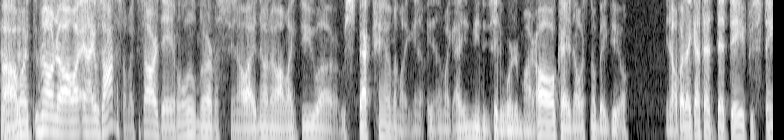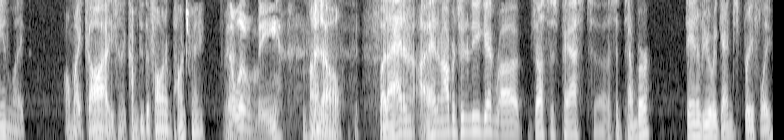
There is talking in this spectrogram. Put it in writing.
I'm like, no, no, and I was honest. I'm like, sorry, Dave, I'm a little nervous. You know, I no, no. I'm like, do you uh, respect him? And like, you know, I'm like, I didn't mean to say the word admire. Oh, okay, no, it's no big deal. You know, but I got that that Dave Mustaine like, oh my god, he's gonna come through the phone and punch me. Hello, me. I know, but I had an I had an opportunity again uh, just this past uh, September to interview again just briefly,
